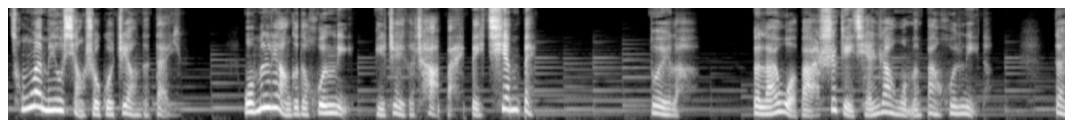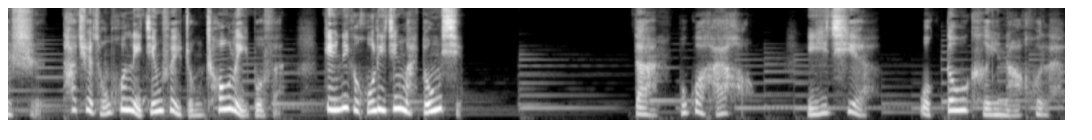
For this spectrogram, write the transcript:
从来没有享受过这样的待遇。我们两个的婚礼比这个差百倍千倍。对了，本来我爸是给钱让我们办婚礼的。”但是他却从婚礼经费中抽了一部分，给那个狐狸精买东西。但不过还好，一切我都可以拿回来了。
